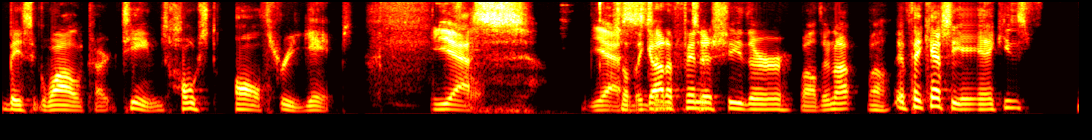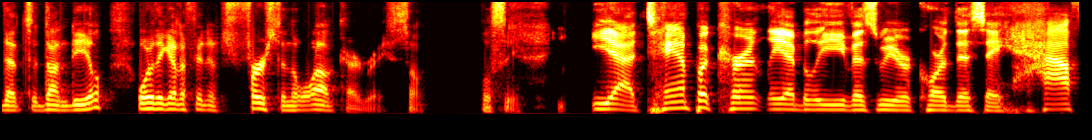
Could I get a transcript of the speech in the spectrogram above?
basic wildcard teams host all three games. Yes, so, yes. So they got to finish to, either. Well, they're not. Well, if they catch the Yankees, that's a done deal, or they got to finish first in the wild card race. So we'll see. Yeah, Tampa currently, I believe, as we record this, a half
